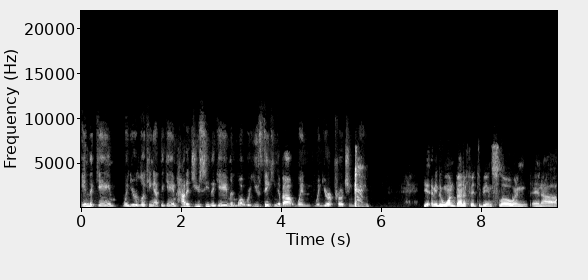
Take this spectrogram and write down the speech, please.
In the game, when you're looking at the game, how did you see the game, and what were you thinking about when when you're approaching the game? Yeah, I mean, the one benefit to being slow and and uh,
